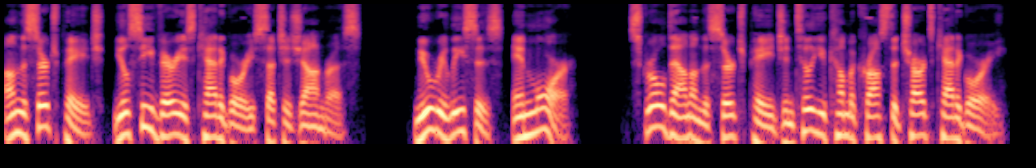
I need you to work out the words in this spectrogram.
On the search page, you'll see various categories such as genres, new releases, and more. Scroll down on the search page until you come across the charts category.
